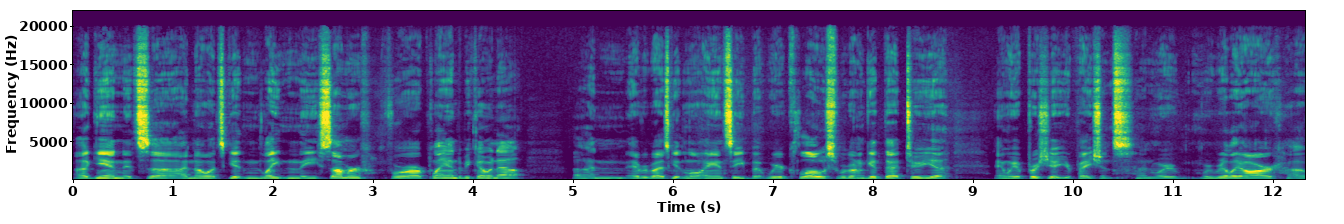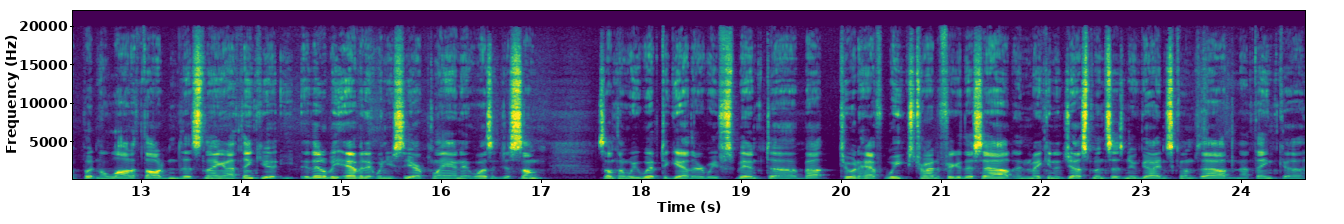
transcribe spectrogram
Again, it's I know it's getting late in the summer for our plan to be coming out, uh, and everybody's getting a little antsy, but we're close. We're going to get that to you and we appreciate your patience. And we we really are uh, putting a lot of thought into this thing. And I think you, it'll be evident when you see our plan. It wasn't just some something we whipped together. We've spent uh, about two and a half weeks trying to figure this out and making adjustments as new guidance comes out. And I think uh,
